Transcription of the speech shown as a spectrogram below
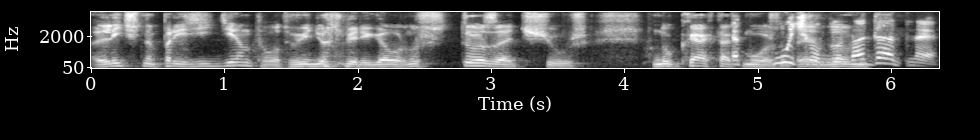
Лично президент вот ведет переговоры. Ну что за чушь? Ну как так, так можно? Почва ну, благодатная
